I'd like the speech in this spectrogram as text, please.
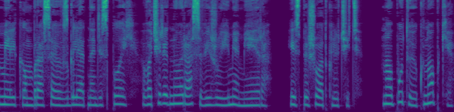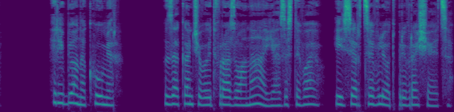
мельком бросаю взгляд на дисплей, в очередной раз вижу имя Мейера и спешу отключить, но путаю кнопки. Ребенок умер. Заканчивает фразу она, а я застываю, и сердце в лед превращается.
